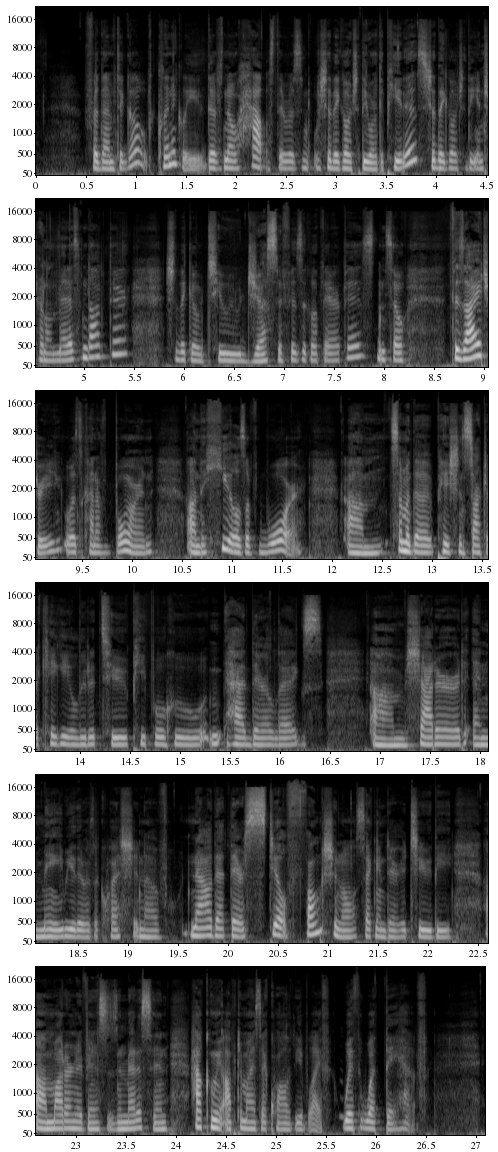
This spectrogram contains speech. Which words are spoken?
for them to go clinically. There's no house. There was should they go to the orthopedist? Should they go to the internal medicine doctor? Should they go to just a physical therapist? And so, physiatry was kind of born on the heels of war. Um, some of the patients Dr. Keggi alluded to, people who had their legs um, shattered, and maybe there was a question of now that they're still functional, secondary to the uh, modern advances in medicine, how can we optimize their quality of life with what they have?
